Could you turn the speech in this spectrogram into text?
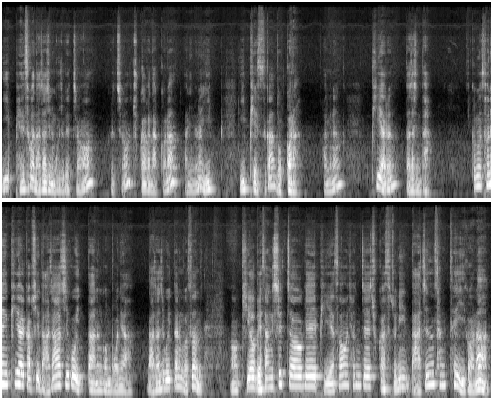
이 배수가 낮아지는 구조겠죠. 그렇죠. 주가가 낮거나 아니면은 EPS가 높거나 하면은 PR은 낮아진다. 그러면 선행 PR 값이 낮아지고 있다는 건 뭐냐? 낮아지고 있다는 것은 어, 기업 예상 실적에 비해서 현재 주가 수준이 낮은 상태이거나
